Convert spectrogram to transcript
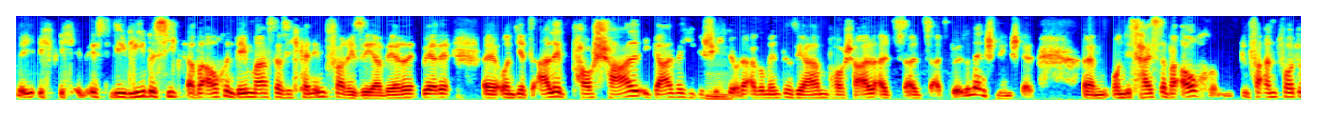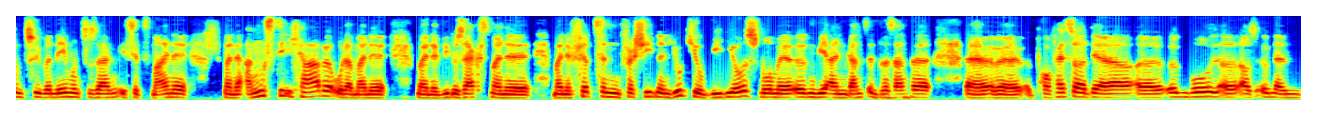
Ich, ich, ist, die Liebe siegt aber auch in dem Maß, dass ich kein Impfpharisäer wäre, werde äh, und jetzt alle pauschal, egal welche Geschichte mhm. oder Argumente sie haben, pauschal als, als, als böse Menschen hinstellen. Ähm, und es das heißt aber auch, Verantwortung zu übernehmen und zu sagen, ist jetzt meine, meine Angst, die ich habe oder meine, meine, wie du sagst, meine, meine 14 verschiedenen YouTube-Videos, wo mir irgendwie ein ganz interessanter äh, Professor, der äh, irgendwo äh, aus irgendeinem,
